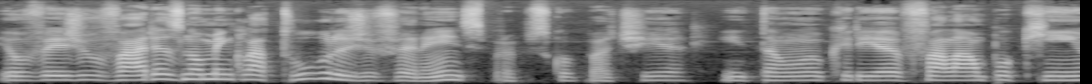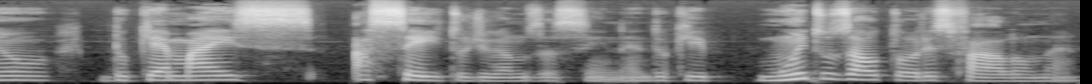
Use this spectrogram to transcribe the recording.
Eu vejo várias nomenclaturas diferentes para psicopatia, então eu queria falar um pouquinho do que é mais aceito, digamos assim, né, do que muitos autores falam, né?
